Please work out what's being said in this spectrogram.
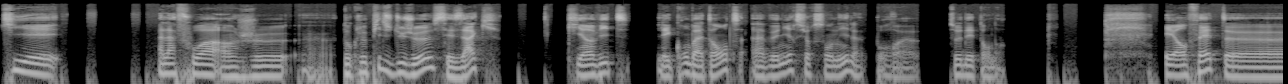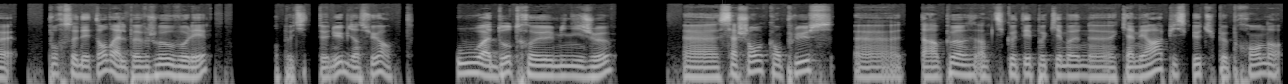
qui est à la fois un jeu. donc le pitch du jeu, c'est Zach qui invite les combattantes à venir sur son île pour se détendre. Et en fait, euh, pour se détendre, elles peuvent jouer au volet, en petite tenue bien sûr, ou à d'autres mini-jeux, euh, sachant qu'en plus, euh, t'as un peu un, un petit côté Pokémon euh, caméra, puisque tu peux prendre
